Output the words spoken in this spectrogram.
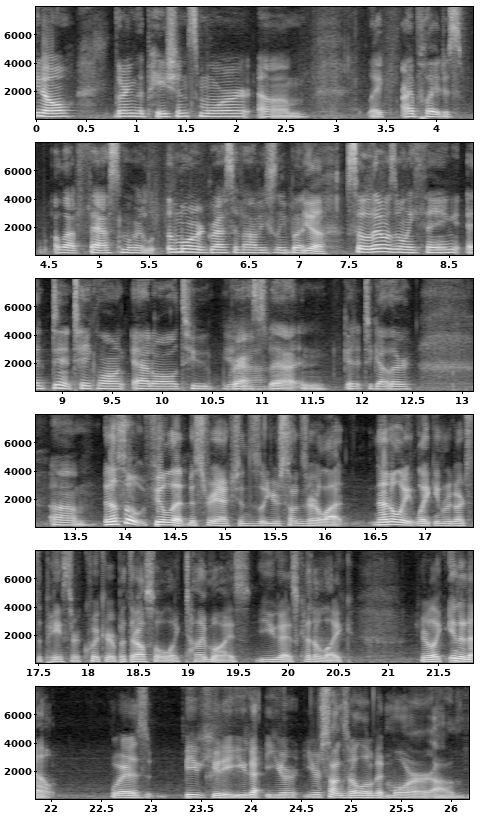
you know, learning the patience more. Um, like I play just a lot fast, more more aggressive, obviously. But Yeah. so that was the only thing. It didn't take long at all to Yeah. grasp that and get it together. And I also feel that mystery actions, your songs are a lot. Not only like in regards to the pace, they're quicker, but they're also like time wise. You guys kind of like you're like in and out. Whereas BBQT, you got your your songs are a little bit more um,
